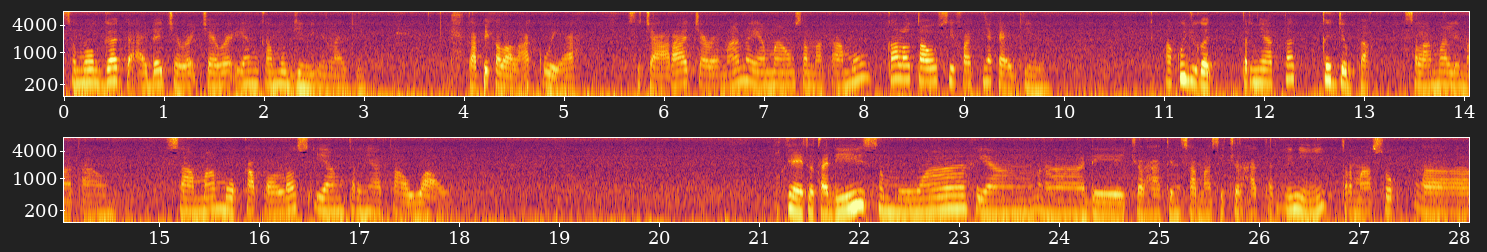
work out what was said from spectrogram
Semoga gak ada cewek-cewek yang kamu giniin lagi. Eh, tapi kalau laku ya secara cewek mana yang mau sama kamu kalau tahu sifatnya kayak gini. Aku juga ternyata kejebak selama lima tahun sama muka polos yang ternyata wow. Oke itu tadi semua yang uh, dicurhatin sama si curhatan ini termasuk uh,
